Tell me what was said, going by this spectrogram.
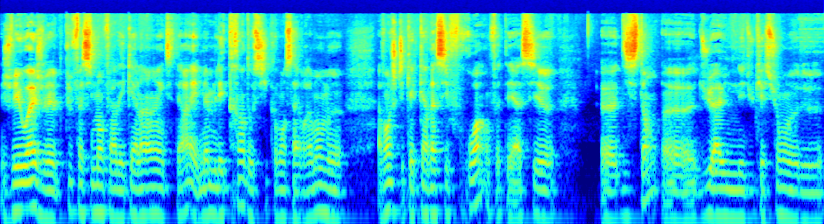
je vais, ouais, je vais plus facilement faire des câlins, etc. Et même l'étreinte aussi commence à vraiment me. Avant, j'étais quelqu'un d'assez froid, en fait, et assez euh, euh, distant, euh, dû à une éducation euh, de,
